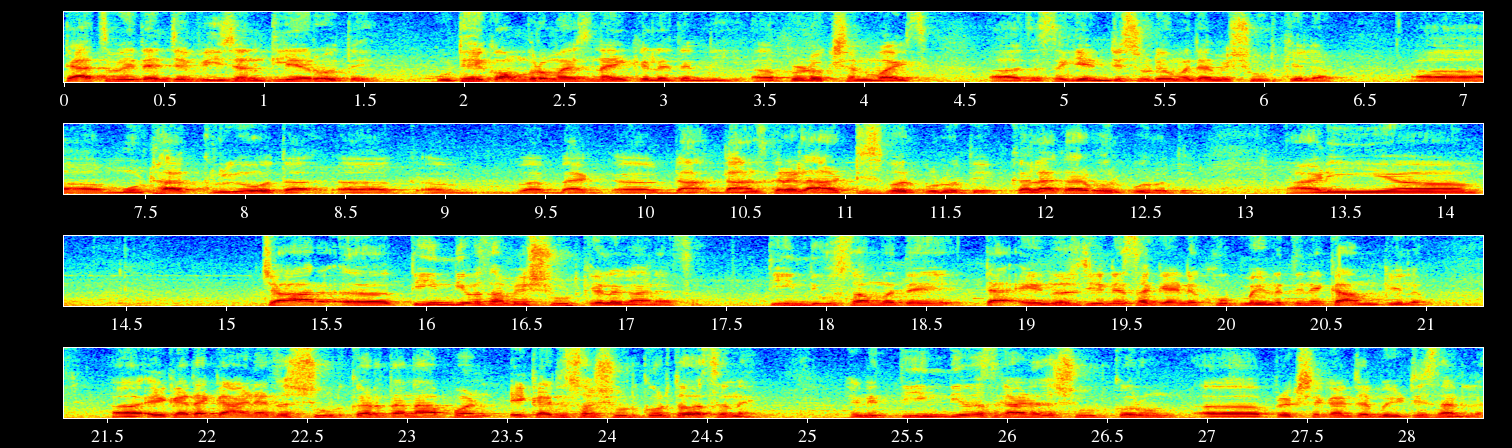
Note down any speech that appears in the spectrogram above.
त्याचवेळी त्यांचे विजन क्लिअर होते. कुठेही कॉम्प्रोमाइज नाही केलं त्यांनी प्रोडक्शन वाईज जसं की एन जी स्टुडिओमध्ये आम्ही शूट केलं. मोठा क्रू होता. बॅक डा डान्स करायला आर्टिस्ट भरपूर होते कलाकार भरपूर होते. आणि चार तीन दिवस आम्ही शूट केलं गाण्याचं. तीन दिवसामध्ये त्या एनर्जीने सगळ्यांनी खूप मेहनतीने काम केलं. एखाद्या गाण्याचं शूट करताना आपण एका दिवसात शूट करतो असं नाही. ह्यांनी तीन दिवस गाण्याचं शूट करून प्रेक्षकांच्या भेटीस आणलं.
